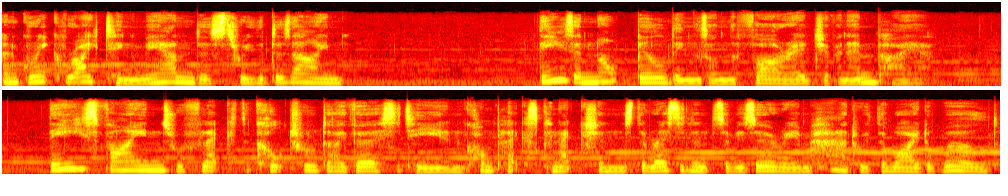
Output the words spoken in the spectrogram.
and Greek writing meanders through the design. These are not buildings on the far edge of an empire. These finds reflect the cultural diversity and complex connections the residents of Isurium had with the wider world.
